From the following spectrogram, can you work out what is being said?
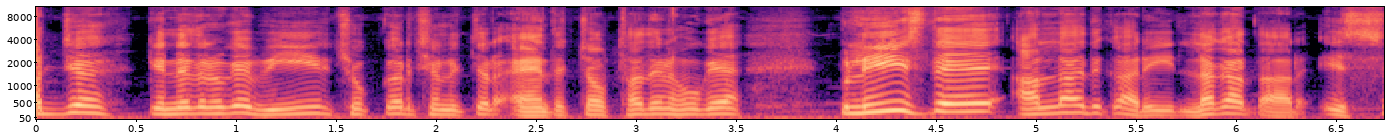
ਅੱਜ ਕਿੰਨੇ ਦਿਨ ਹੋ ਗਏ? ਵੀਰ, ਸ਼ੁੱਕਰ, ਸ਼ਨੀਚਰ, ਐਂਤ, ਚੌਥਾ ਦਿਨ ਹੋ ਗਿਆ ਪੁਲਿਸ ਦੇ ਆਲਾ ਅਧਿਕਾਰੀ ਲਗਾਤਾਰ ਇਸ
